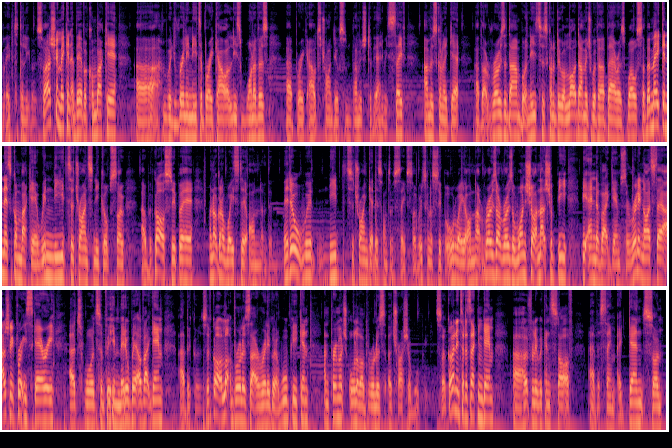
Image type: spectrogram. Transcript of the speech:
We're able to delete those. So actually making a bit of a comeback here. Uh, we really need to break out, at least one of us uh, break out to try and deal some damage to the enemy safe. I'm just going to get uh, that Rosa down, but Nita's going to do a lot of damage with her bear as well. So they're making this comeback here. We need to try and sneak up. So uh, we've got our super here. We're not going to waste it on the middle. We need to try and get this onto the safe. So we're just going to super all the way on that Rosa. Rosa one shot, and that should be the end of that game. So really nice there. Actually pretty scary uh, towards the middle bit of that game uh, because they've got a lot of brawlers that are really good at wall peeking, and pretty much all of our brawlers are trash at wall peeking. So going into the second game, uh, hopefully we can start off uh, the same again. So,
